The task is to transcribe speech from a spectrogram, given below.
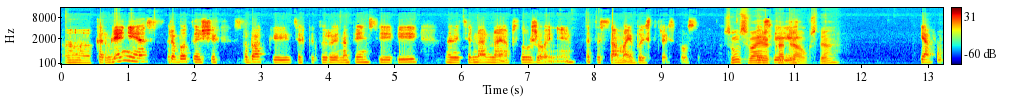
э, кормление работающих собак и тех, которые на пенсии, и на ветеринарное обслуживание. Это самый быстрый способ. Сунц вайрака драукс, да? Я. Yeah.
